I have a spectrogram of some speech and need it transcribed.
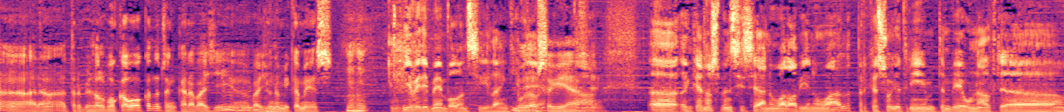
eh, ara, través del boca a boca, doncs, encara vagi, mm -hmm. vagi una mica més. Uh -huh. I, evidentment, volen seguir l'any que Voleu ve. seguir, eh? No? Sí. Uh, encara no sabem si serà anual o bianual, perquè a Solla tenim també una altra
